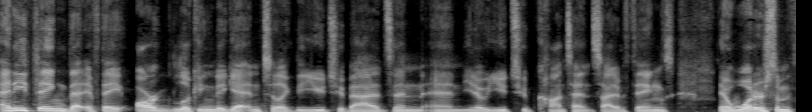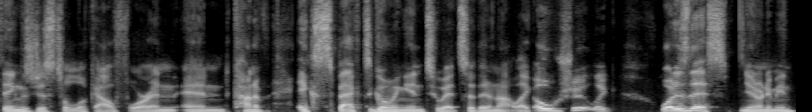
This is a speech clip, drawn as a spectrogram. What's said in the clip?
anything that if they are looking to get into like the YouTube ads and and you know YouTube content side of things, you know, what are some things just to look out for and and kind of expect going into it so they're not like, oh shit, like what is this? You know what I mean?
